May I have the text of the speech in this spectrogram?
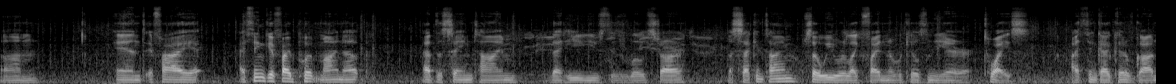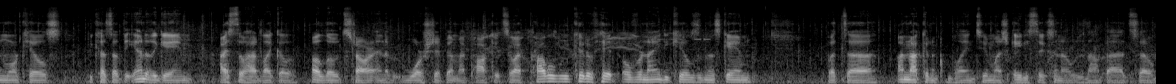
Um, and if I, I think if I put mine up at the same time that he used his lodestar a second time, so we were like fighting over kills in the air twice, I think I could have gotten more kills because at the end of the game, I still had like a, a lodestar and a warship in my pocket, so I probably could have hit over 90 kills in this game, but uh, I'm not going to complain too much. 86 and 0 was not bad, so...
